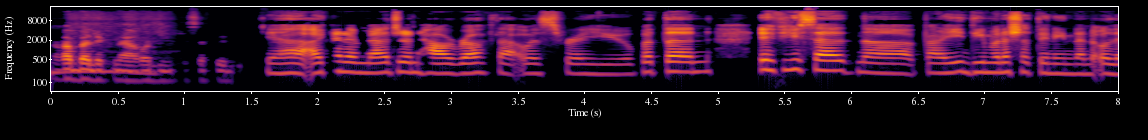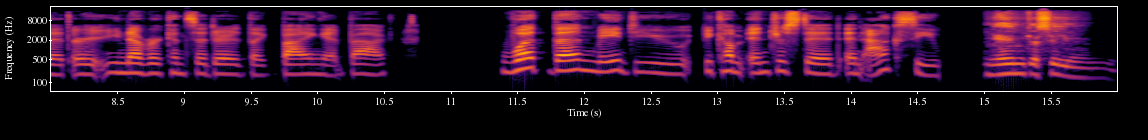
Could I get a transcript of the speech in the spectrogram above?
Nakabalik na ako dito sa Philippines. Yeah, I can imagine how rough that was for you. But then if you said na parang hindi mo na siya tiningnan ulit or you never considered like buying it back, What then made you become interested in Axie? Ngayon kasi yung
